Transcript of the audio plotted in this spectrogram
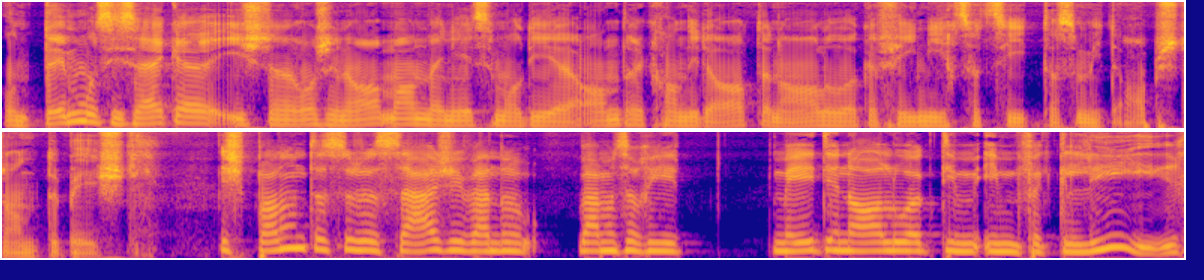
Und dann muss ich sagen, ist der Roger Nordmann, wenn ich jetzt mal die anderen Kandidaten anschaue, finde ich zurzeit das mit Abstand der Beste. Ist spannend, dass du das sagst, wenn, du, wenn man so die Medien anschaut im, im Vergleich.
